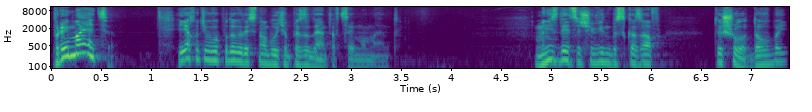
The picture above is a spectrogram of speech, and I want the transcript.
Приймається. Я хотів би подивитися на обличчя президента в цей момент. Мені здається, що він би сказав: ти що, довбай?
